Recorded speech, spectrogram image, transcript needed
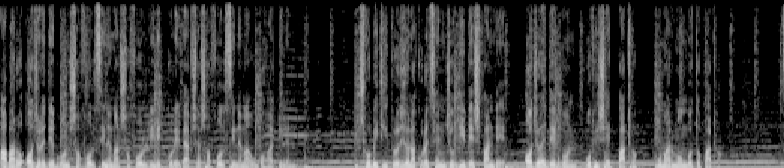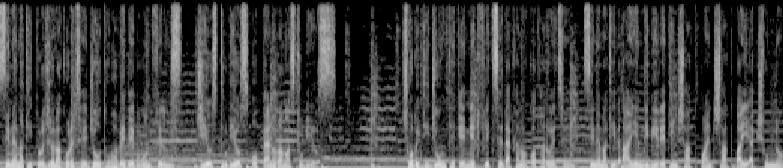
আবারও অজরে দেবগন সফল সিনেমার সফল রিমেক করে ব্যবসা সফল সিনেমা উপহার দিলেন। ছবিটি প্রযোজনা করেছেন জ্যোতি দেশপাণ্ডে, অজয় দেবগন, অভিষেক পাঠক, কুমার মঙ্গত পাঠক। সিনেমাটি প্রযোজনা করেছে যৌথভাবে দেবগন ফিল্মস, জিও স্টুডিওস ও প্যানোরামা স্টুডিওস। ছবিটি জুন থেকে নেটফ্লিক্সে দেখানোর কথা রয়েছে। সিনেমাটির আইএনডিবি রেটিং সাত পয়েন্ট সাত বাই এক শূন্য।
